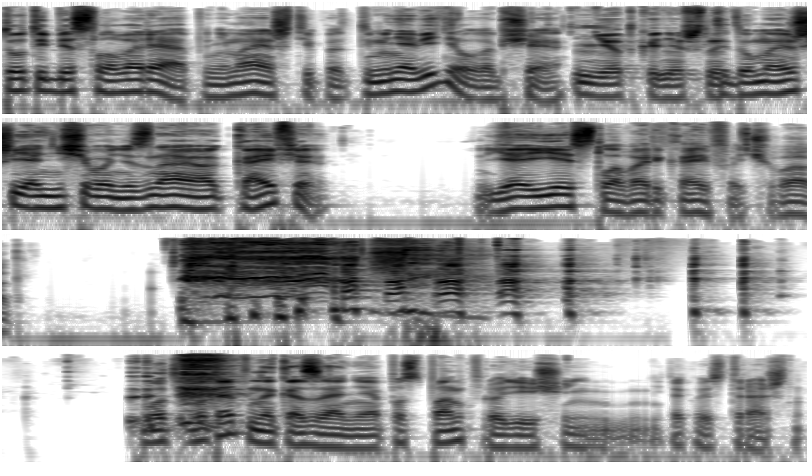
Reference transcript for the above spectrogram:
Тут и без словаря, понимаешь? Типа, ты меня видел вообще? Нет, конечно. Ты думаешь, я ничего не знаю о кайфе? Я и есть словарь кайфа, чувак. Вот, вот это наказание, а постпанк вроде еще не такой страшный.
